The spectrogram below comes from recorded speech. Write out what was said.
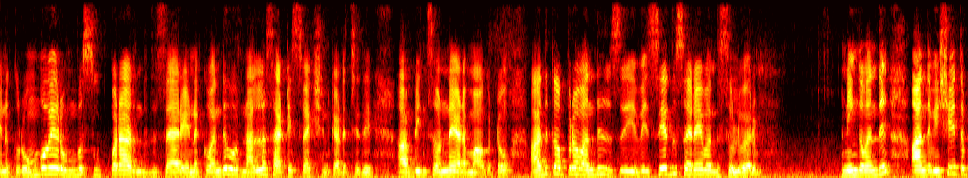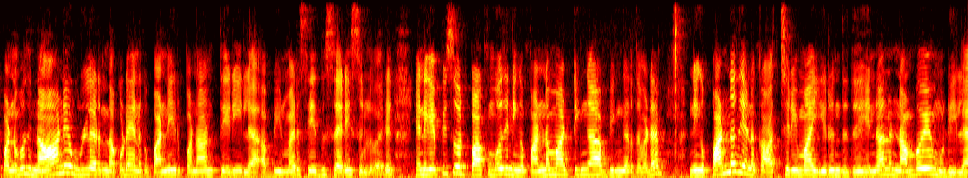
எனக்கு ரொம்பவே ரொம்ப சூப்பராக இருந்தது சார். எனக்கு வந்து ஒரு நல்ல சாட்டிஸ்ஃபேக்ஷன் கிடச்சிது அப்படின்னு சொன்ன இடமாகட்டும். அதுக்கப்புறம் வந்து சே- சேது சாரே வந்து சொல்லுவார் நீங்கள் வந்து அந்த விஷயத்தை பண்ணும்போது நானே உள்ளே இருந்தால் கூட எனக்கு பண்ணியிருப்பேனான்னு தெரியல அப்படின்னு மாதிரி சேது சரி சொல்லுவார். எனக்கு எபிசோட் பார்க்கும்போது நீங்கள் பண்ண மாட்டீங்க அப்படிங்கிறத விட நீங்கள் பண்ணது எனக்கு ஆச்சரியமாக இருந்தது. என்னால் நம்பவே முடியல.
